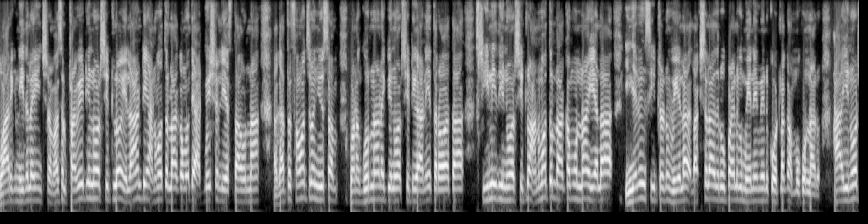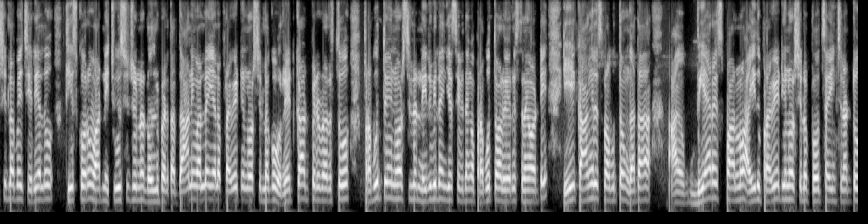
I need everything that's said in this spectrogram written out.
వారికి నిధులయించడం అసలు ప్రైవేట్ యూనివర్సిటీలో ఎలాంటి అనుమతులు రాకముందే అడ్మిషన్ చేస్తా ఉన్నా. గత సంవత్సరం చూసాం మన గురునానక్ యూనివర్సిటీ కానీ తర్వాత శ్రీనిధి యూనివర్సిటీలో అనుమతులు రాకమున్నా ఇలా ఇంజనీరింగ్ సీట్లను వేల లక్షలాది రూపాయలకు మేనేజ్మెంట్ కోట్లకు అమ్ముకున్నారు. ఆ యూనివర్సిటీలపై చర్యలు తీసుకోరు వాటిని చూసి చూడడం వదిలిపెడతారు దానివల్ల ఇలా ప్రైవేట్ యూనివర్సిటీలకు రెడ్ కార్డ్ పెరుస్తూ ప్రభుత్వ యూనివర్సిటీలను నిర్వీర్యం చేసే విధంగా ప్రభుత్వాలు వేరుస్తున్నాయి కాబట్టి ఈ కాంగ్రెస్ ప్రభుత్వం గత బీఆర్ఎస్ పాలనలో ఐదు ప్రైవేట్ యూనివర్సిటీలు ప్రోత్సహించినట్టు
